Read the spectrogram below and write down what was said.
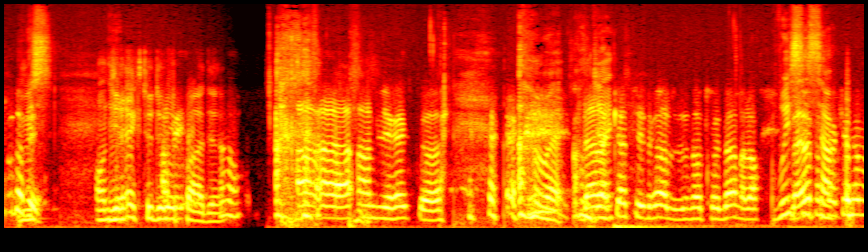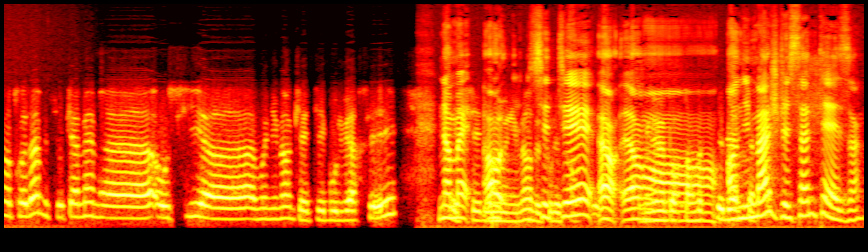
Tout à Mais fait. c- En direct de Ah, l'EHPAD. Ah, ah, en direct euh, Ouais, en dans la cathédrale de Notre-Dame. Alors, Oui, bah c'est ça. la cathédrale de Notre-Dame, c'est quand même euh, aussi euh, un monument qui a été bouleversé. Non, mais c'était en, image de synthèse. hein.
